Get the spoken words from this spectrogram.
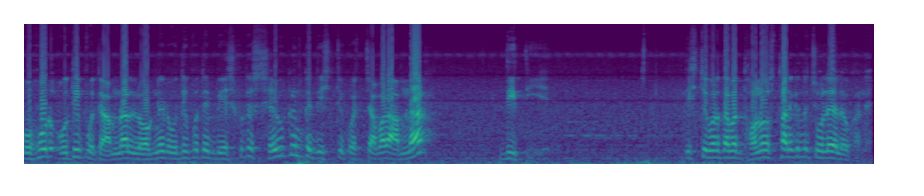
গ্রহর অধিপতি, আপনার লগ্নের অধিপতি বৃহস্পতি, সেও কিন্তু দৃষ্টি করছে আবার আপনার দ্বিতীয়। দৃষ্টি করতে আবার ধনস্থান কিন্তু চলে এলো ওখানে।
